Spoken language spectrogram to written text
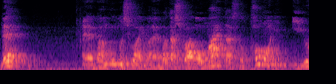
で、えー、万軍の主は今私はお前たちと共にいる。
